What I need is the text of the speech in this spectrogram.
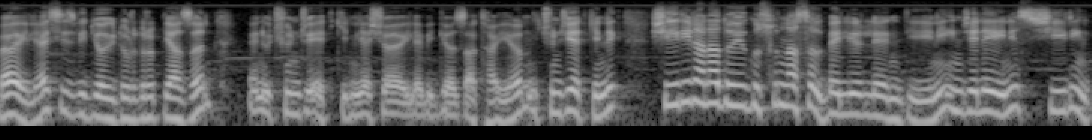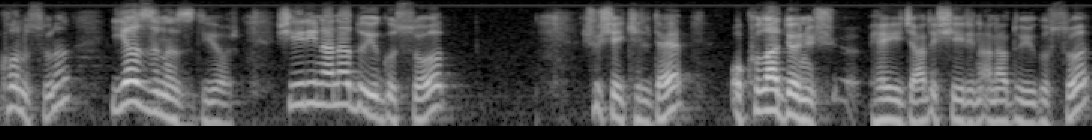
böyle. Siz videoyu durdurup yazın. Ben üçüncü etkinliğe şöyle bir göz atayım. Üçüncü etkinlik şiirin ana duygusu nasıl belirlendiğini inceleyiniz. Şiirin konusunu yazınız diyor. Şiirin ana duygusu şu şekilde okula dönüş heyecanı şiirin ana duygusu.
